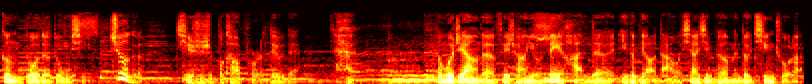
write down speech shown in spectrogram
更多的东西。这个其实是不靠谱的，对不对？通过这样的非常有内涵的一个表达，我相信朋友们都清楚了，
